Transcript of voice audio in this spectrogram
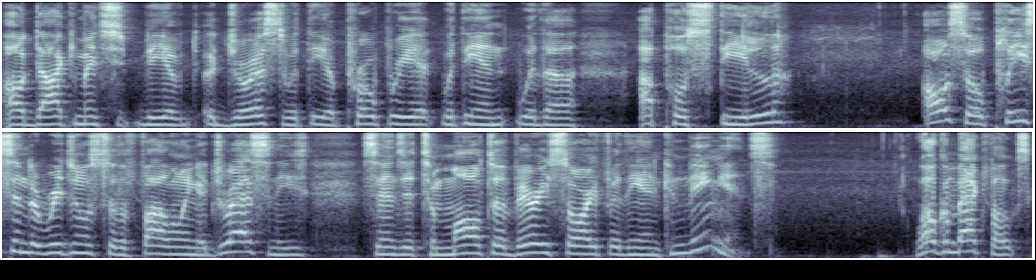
All documents should be addressed with the appropriate with the with a apostille. Also, please send originals to the following address, and he sends it to Malta. Very sorry for the inconvenience. Welcome back, folks.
